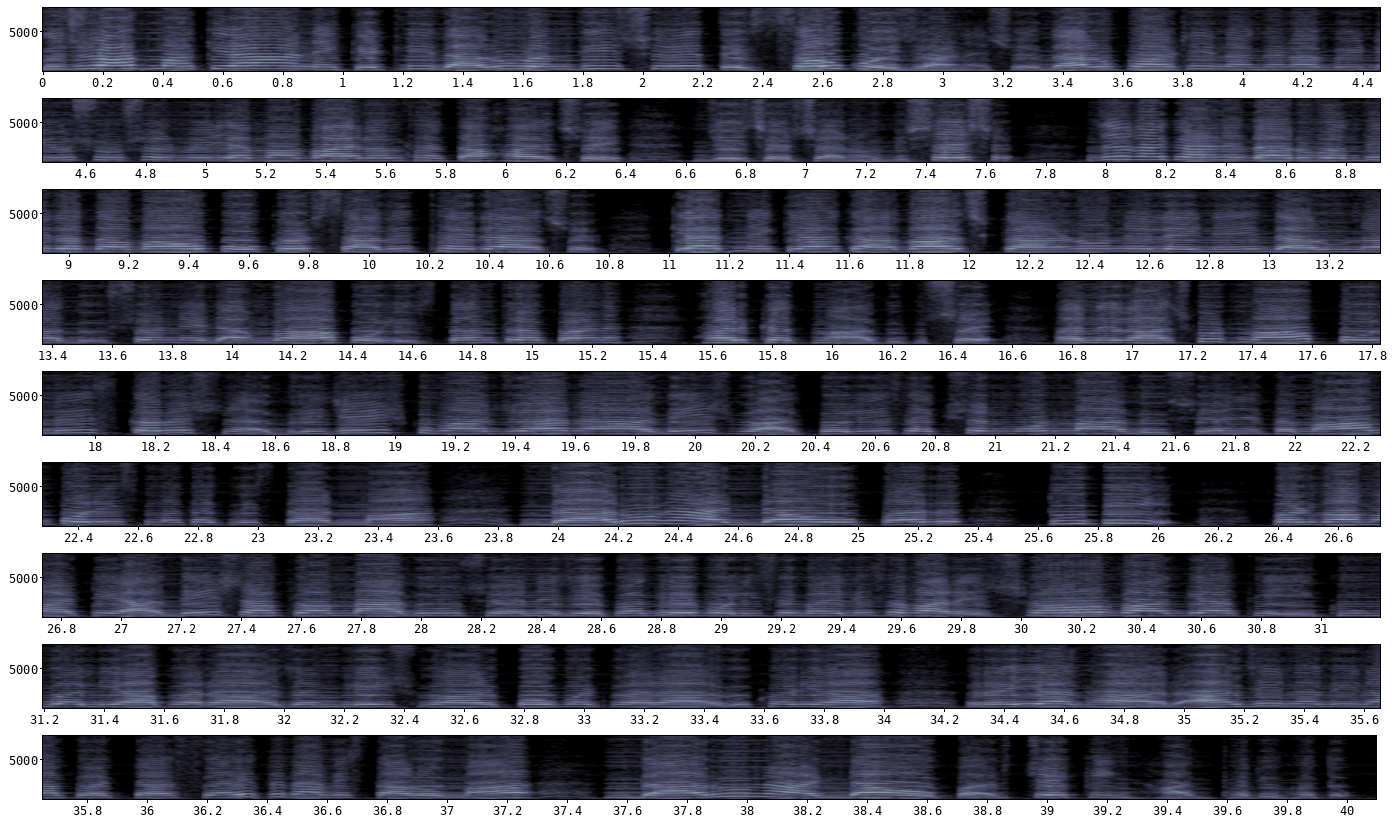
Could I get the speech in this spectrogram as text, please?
ગુજરાતમાં ક્યાં અને કેટલી દારૂબંધી છે તે સૌ કોઈ જાણે છે. દારૂ પાર્ટીના ઘણા વીડિયો સોશિયલ મીડિયામાં વાયરલ થતા હોય છે, જે ચર્ચાનો વિષય છે, જેના કારણે દારૂબંધીના દાવાઓ પોકળ સાબિત થઈ રહ્યા છે. ક્યાંક ને ક્યાંક આવા જ કારણોને લઈને દારૂના દૂષણને ડામવા પોલીસ તંત્ર પણ હરકતમાં આવ્યું છે. અને રાજકોટમાં પોલીસ કમિશનર બ્રિજેશ કુમાર ઝાના આદેશ બાદ પોલીસ એક્શન મોડમાં આવ્યું છે અને તમામ પોલીસ મથક વિસ્તારમાં દારૂના અડ્ડાઓ પર તૂટી પડવા માટે આદેશ આપવામાં આવ્યો છે અને જે પગલે પોલીસે વહેલી સવારે છ વાગ્યાથી કુંબલિયાપરા જંગલેશ્વર પોપટપરા રૂખડિયા રૈયાધાર, આજી નદીના પટ્ટા સહિતના વિસ્તારોમાં દારૂના અડ્ડાઓ પર ચેકિંગ હાથ ધર્યું હતું.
